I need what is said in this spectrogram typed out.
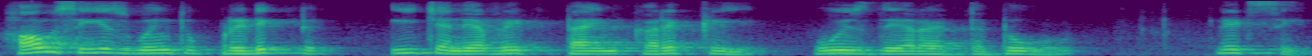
How she is going to predict each and every time correctly who is there at the door Let's see.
